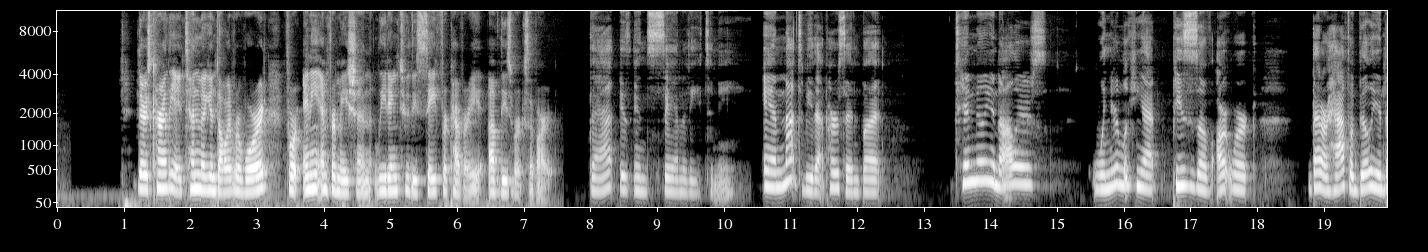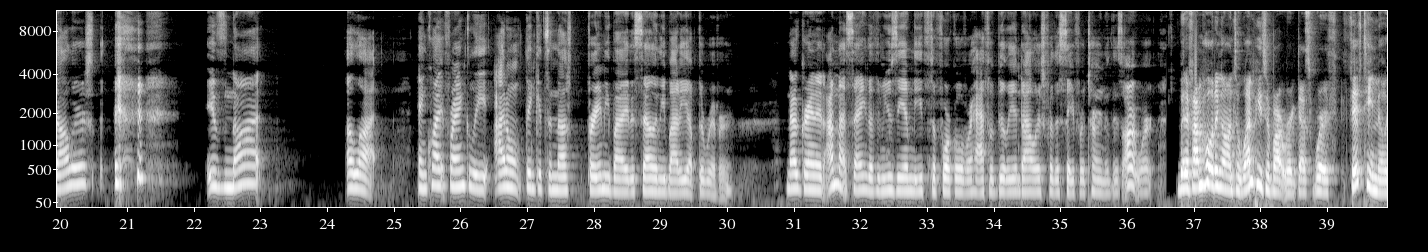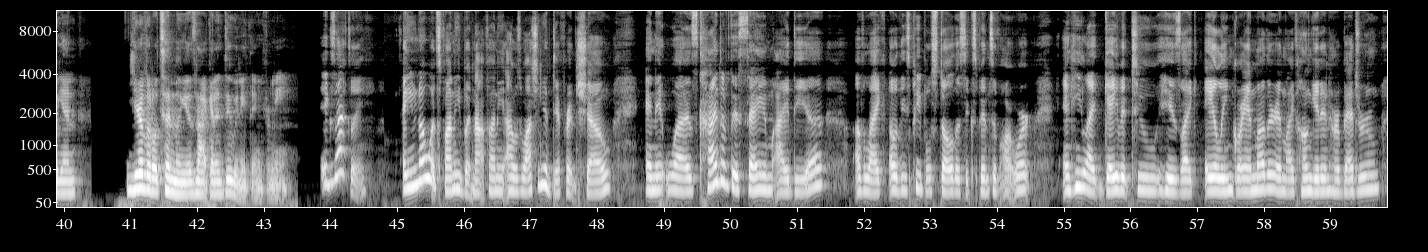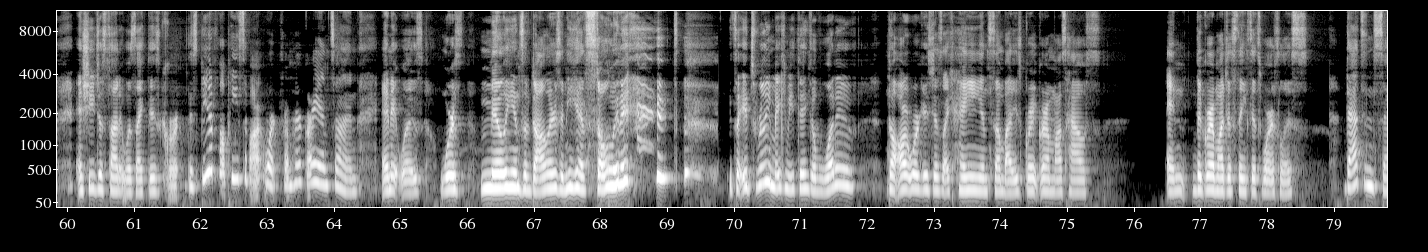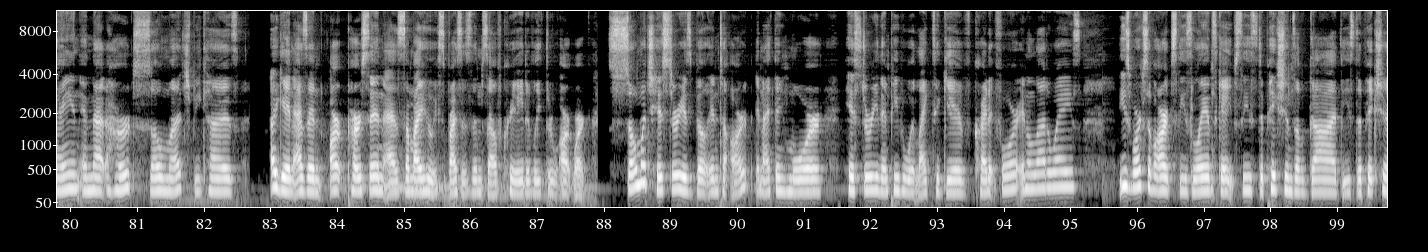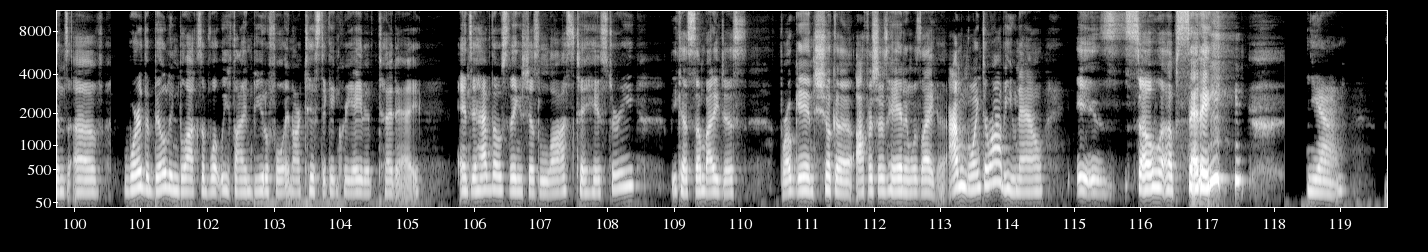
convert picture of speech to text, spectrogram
There's currently a $10 million reward for any information leading to the safe recovery of these works of art. That is insanity to me. And not to be that person, but $10 million when you're looking at pieces of artwork that are half a billion dollars is not a lot. And quite frankly, I don't think it's enough for anybody to sell anybody up the river. Now, granted, I'm not saying that the museum needs to fork over half a billion dollars for the safe return of this artwork. But if I'm holding on to one piece of artwork that's worth 15 million, your little 10 million is not going to do anything for me. Exactly. And you know what's funny but not funny? I was watching a different show and it was kind of the same idea of like, oh, these people stole this expensive artwork and he like gave it to his like ailing grandmother and like hung it in her bedroom. And she just thought it was like this gr- this beautiful piece of artwork from her grandson. And it was worth millions of dollars and he had stolen it. It's like it's really making me think of what if the artwork is just like hanging in somebody's great grandma's house and the grandma just thinks it's worthless. That's insane and that hurts so much because again as an art person as somebody who expresses themselves creatively through artwork so much history is built into art and i think more history than people would like to give credit for in a lot of ways. These works of arts these landscapes these depictions of god these depictions of were the building blocks of what we find beautiful and artistic and creative today. And to have those things just lost to history because somebody just broke in, shook a officer's hand, and was like, "I'm going to rob you now," is so upsetting. yeah.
